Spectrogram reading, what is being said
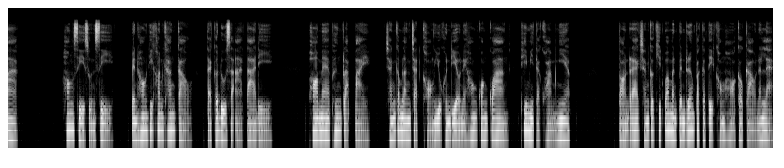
มาก ๆ ห้อง 404 เป็นห้องที่ค่อนข้างเก่า แต่ก็ดูสะอาดตาดี พ่อแม่เพิ่งกลับไป ฉันกำลังจัดของอยู่คนเดียวในห้องกว้าง ๆ ที่มีแต่ความเงียบ ตอนแรกฉันก็คิดว่ามันเป็นเรื่องปกติของหอเก่า ๆ นั่นแหละ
